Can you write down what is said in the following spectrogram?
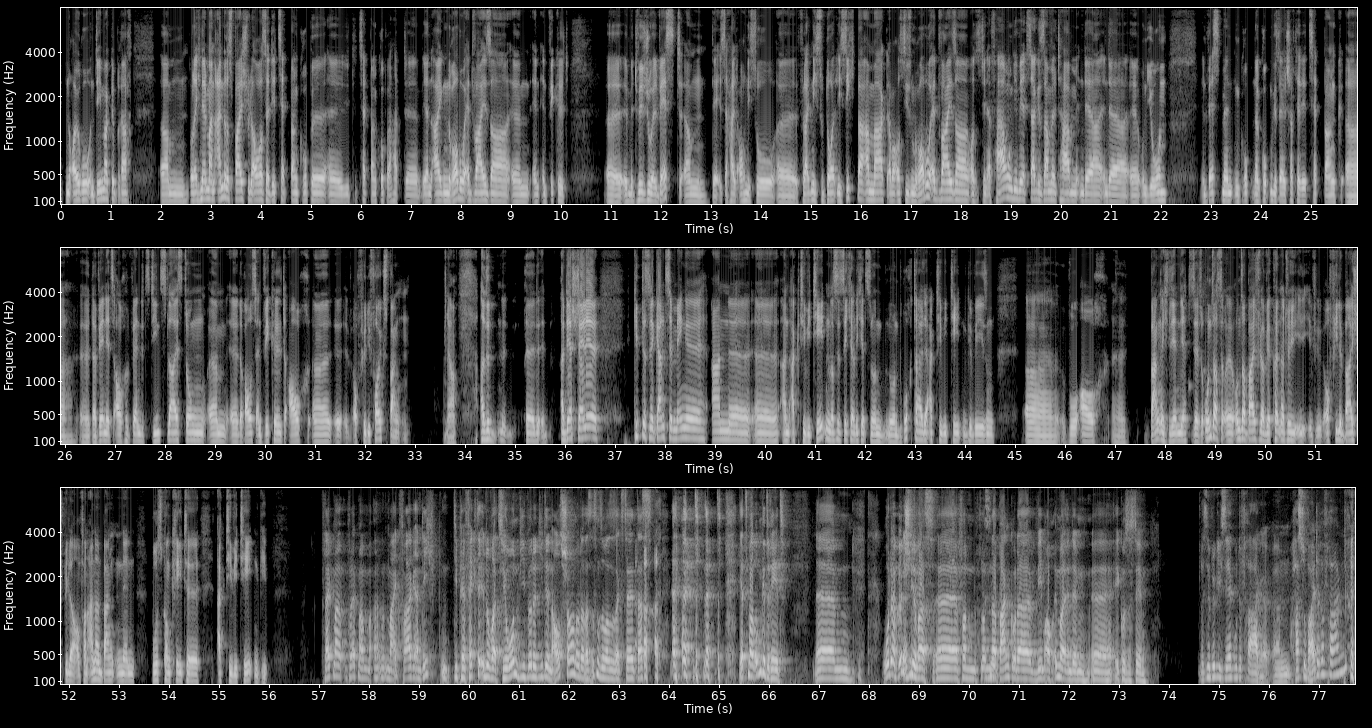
in Euro und D-Mark gebracht? Ähm, oder ich nenne mal ein anderes Beispiel auch aus der DZ-Bank-Gruppe. Äh, die DZ-Bank-Gruppe hat äh, ihren eigenen Robo-Advisor ähm, ent entwickelt äh, mit Visual West. Ähm, der ist halt auch nicht so, äh, vielleicht nicht so deutlich sichtbar am Markt, aber aus diesem Robo-Advisor, aus den Erfahrungen, die wir jetzt da gesammelt haben in der, in der äh, Union, Investment in, Gru in einer Gruppengesellschaft der DZ Bank, äh, äh, da werden jetzt auch werden jetzt Dienstleistungen ähm, äh, daraus entwickelt, auch äh, auch für die Volksbanken. Ja, also äh, an der Stelle gibt es eine ganze Menge an, äh, äh, an Aktivitäten. Das ist sicherlich jetzt nur ein, nur ein Bruchteil der Aktivitäten gewesen, äh, wo auch äh, Banken, ich nenne jetzt unser, äh, unser Beispiel, aber wir könnten natürlich auch viele Beispiele auch von anderen Banken nennen, wo es konkrete Aktivitäten gibt. Vielleicht mal, vielleicht mal, Mike, Frage an dich. Die perfekte Innovation, wie würde die denn ausschauen? Oder was ist denn sowas? Du sagst, das jetzt mal umgedreht. Ähm, oder wünschst dir was äh, von, von einer Bank oder wem auch immer in dem äh, Ökosystem? Das ist eine wirklich sehr gute Frage. Ähm, hast du weitere Fragen?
